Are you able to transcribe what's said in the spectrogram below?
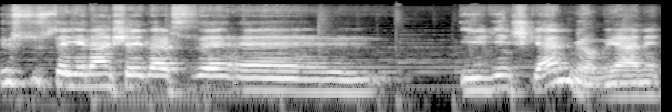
üst üste gelen şeyler size e, ilginç gelmiyor mu? Yani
